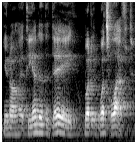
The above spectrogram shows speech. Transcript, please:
you know, at the end of the day, what, what's left?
